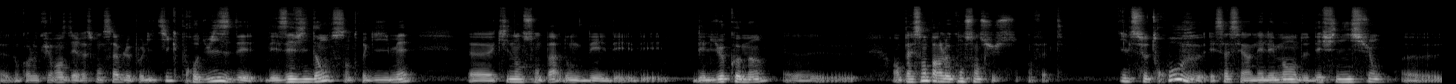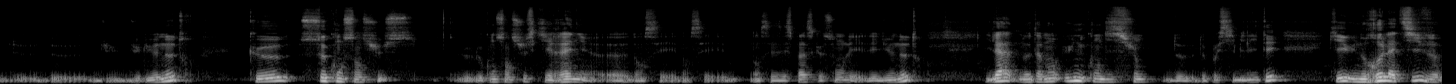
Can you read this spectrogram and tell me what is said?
euh, donc en l'occurrence des responsables politiques, produisent des, évidences, entre guillemets, euh, qui n'en sont pas, donc des, lieux communs, euh, en passant par le consensus, en fait. Il se trouve, et ça c'est un élément de définition du, lieu neutre, que ce consensus, le, consensus qui règne dans, ces, dans, ces, dans, ces, espaces que sont les, lieux neutres, il a notamment une condition de, de possibilité, qui est une relative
